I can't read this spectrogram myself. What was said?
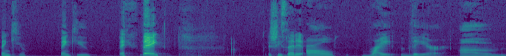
Thank you. Thank you. Thank, thank. She said it all right there. Um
